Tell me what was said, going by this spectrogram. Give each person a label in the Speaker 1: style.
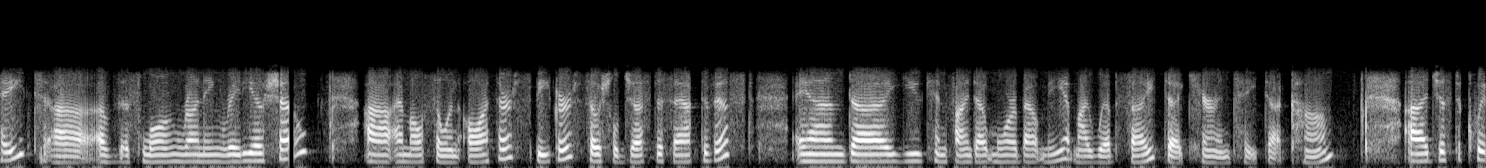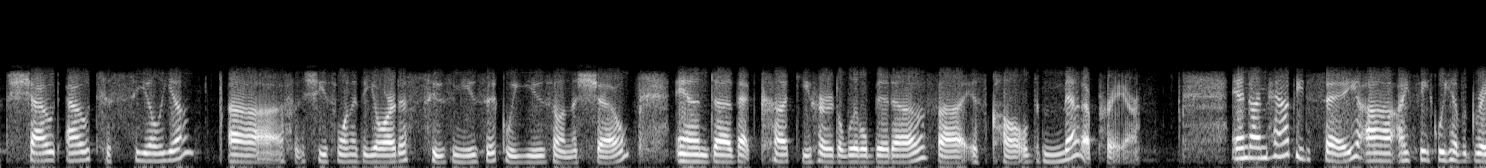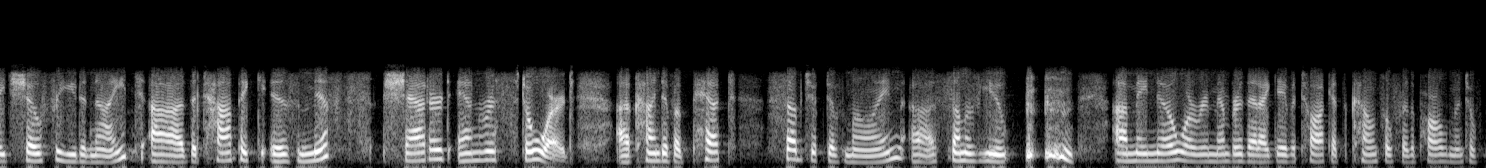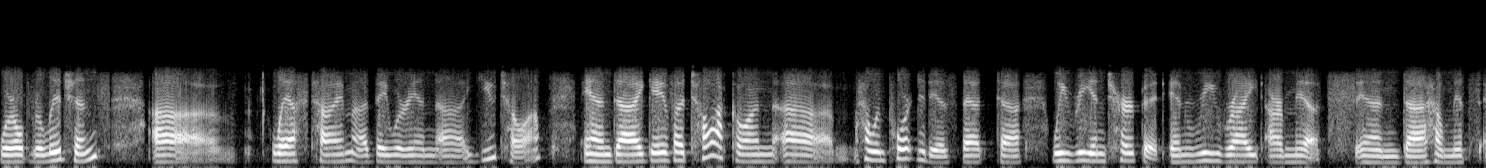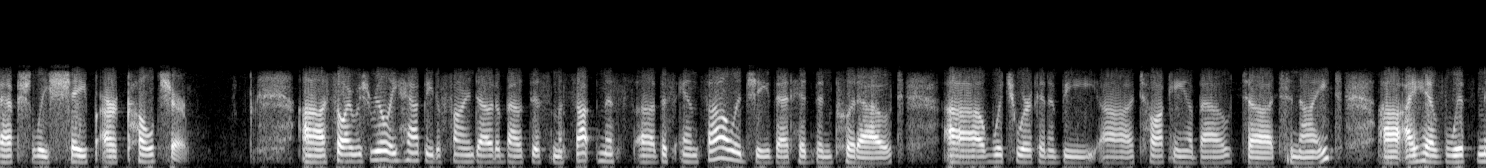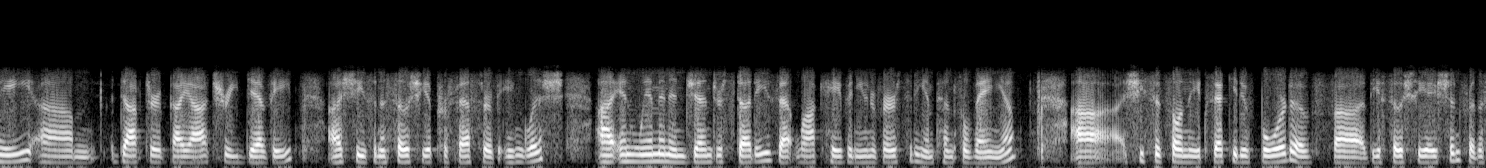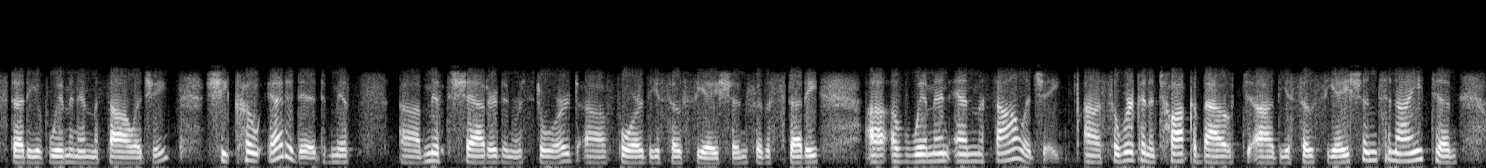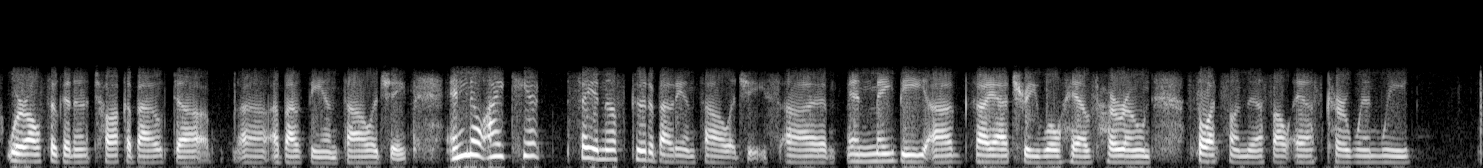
Speaker 1: Uh, of this long running radio show. Uh, I'm also an author, speaker, social justice activist, and uh, you can find out more about me at my website, uh, KarenTate.com. Uh, just a quick shout out to Celia. Uh, she's one of the artists whose music we use on the show, and uh, that cut you heard a little bit of uh, is called Meta Prayer. And I'm happy to say uh, I think we have a great show for you tonight. Uh, the topic is myths shattered and restored, uh, kind of a pet subject of mine. Uh, some of you uh, may know or remember that I gave a talk at the Council for the Parliament of World Religions uh, last time uh, they were in uh, Utah, and I gave a talk on uh, how important it is that uh, we reinterpret and rewrite our myths and uh, how myths actually shape our culture. Uh, so I was really happy to find out about this myth, myth uh, this anthology that had been put out uh, which we're going to be uh, talking about uh, tonight. I have with me um, Dr. Gayatri Devi. She's an associate professor of English in Women and Gender Studies at Lock Haven University in Pennsylvania. She sits on the executive board of uh, the Association for the Study of Women in Mythology. She co edited Myths uh, Myths Shattered and Restored uh, for the Association for the Study uh, of Women and Mythology. Uh, so we're going to talk about uh, the association tonight, and we're also going to talk about uh, about the anthology. And you know, I can't say enough good about anthologies, uh, and maybe uh, Gayatri will have her own thoughts on this. I'll ask her when we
